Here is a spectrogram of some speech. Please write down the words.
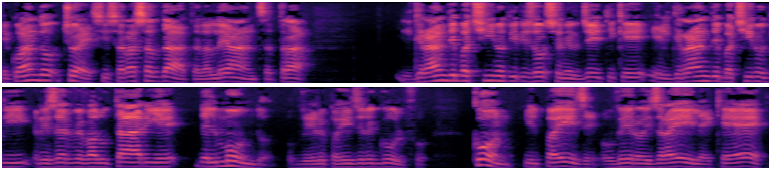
e quando cioè si sarà saldata l'alleanza tra il grande bacino di risorse energetiche e il grande bacino di riserve valutarie del mondo, ovvero i paesi del Golfo, con il paese, ovvero Israele, che è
